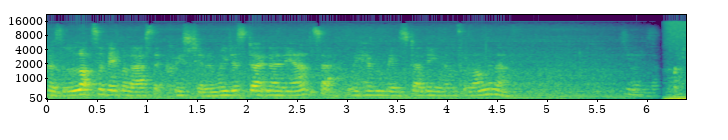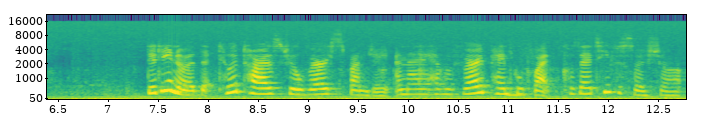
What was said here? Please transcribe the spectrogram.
Because lots of people ask that question and we just don't know the answer. We haven't been studying them for long enough. Did you know that tuataras feel very spongy and they have a very painful bite because their teeth are so sharp?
